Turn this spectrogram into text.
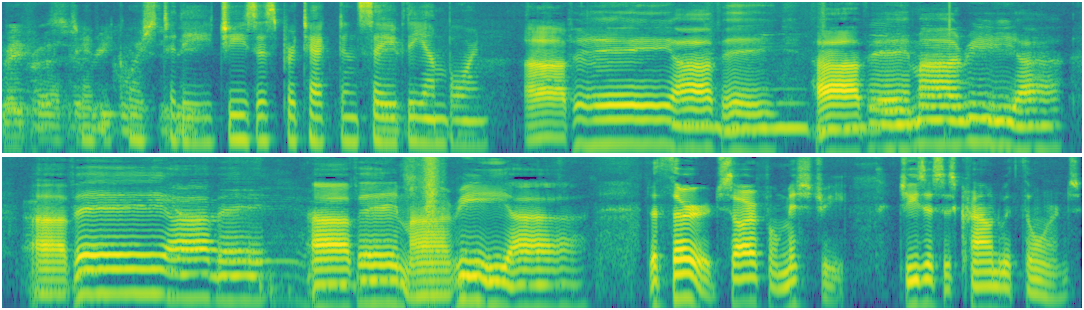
Pray for us who have recourse to thee. Jesus, protect and save the unborn. Ave, Ave, Ave Maria. Ave, Ave, Ave Maria. The third sorrowful mystery Jesus is crowned with thorns.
